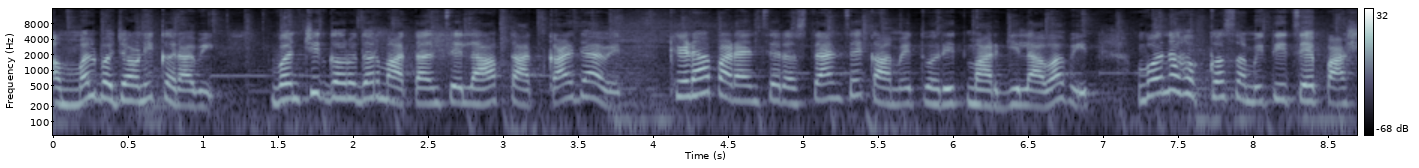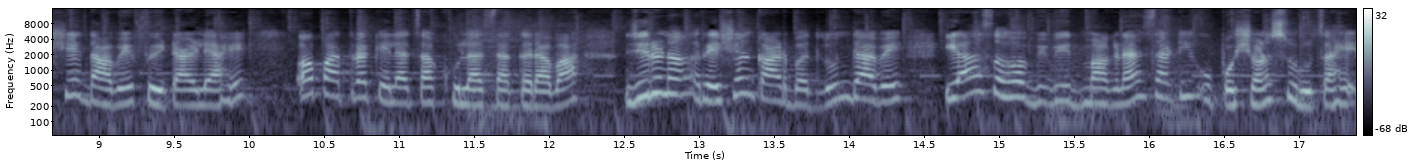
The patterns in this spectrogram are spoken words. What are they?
अंमलबजावणी करावी. वंचित गरोदर मातांचे लाभ तात्काळ द्यावेत. खेड्यापाड्यांचे रस्त्यांचे कामे त्वरित मार्गी लावावीत. वन हक्क समितीचे पाचशे दावे फेटाळले आहे. अपात्र केल्याचा खुलासा करावा. जीर्ण रेशन कार्ड बदलून द्यावे. यासह विविध मागण्यांसाठी उपोषण सुरूच आहे.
